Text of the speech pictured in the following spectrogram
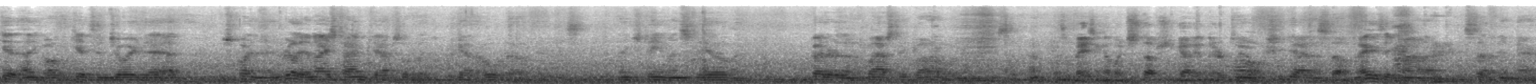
Yeah, I think all the kids enjoyed that. It was quite, really a nice time capsule that we got a hold of. It was, I think stainless steel and better than a plastic bottle. It's amazing how much stuff she got in there too. Oh, she got Lots an stuff. amazing amount of stuff in there.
